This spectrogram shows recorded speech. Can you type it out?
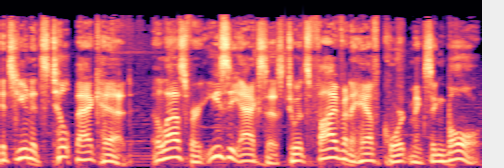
its unit's tilt back head allows for easy access to its 5.5 quart mixing bowl.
